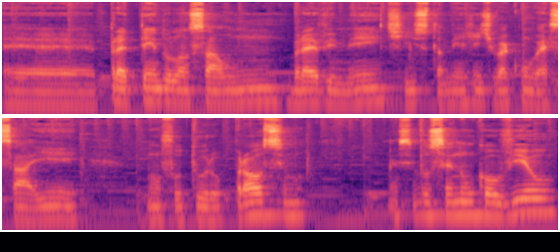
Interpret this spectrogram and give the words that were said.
é, pretendo lançar um brevemente, isso também a gente vai conversar aí num futuro próximo. Mas se você nunca ouviu,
